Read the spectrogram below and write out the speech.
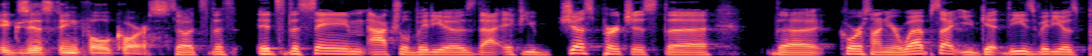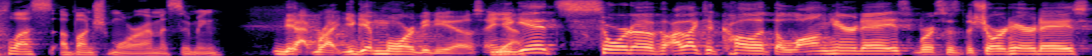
existing full course. So it's the it's the same actual videos that if you just purchase the the course on your website, you get these videos plus a bunch more. I'm assuming. Yeah, right. You get more videos and yeah. you get sort of, I like to call it the long hair days versus the short hair days.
